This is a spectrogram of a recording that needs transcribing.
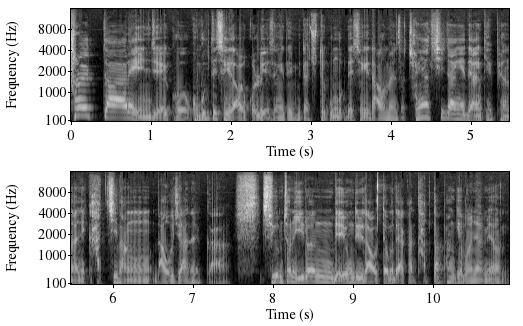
8월 달에 이제 그 공급 대책이 나올 걸로 예상이 됩니다. 주택 공급 대책이 나오면서 청약 시장에 대한 개편안이 같이 방 나오지 않을까. 지금 저는 이런 내용들이 나올 때마다 약간 답답한 게 뭐냐면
